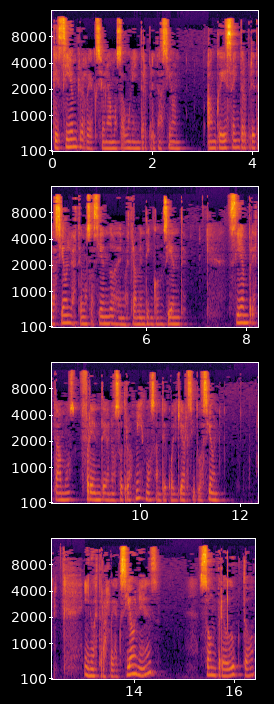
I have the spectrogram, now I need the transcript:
que siempre reaccionamos a una interpretación, aunque esa interpretación la estemos haciendo desde nuestra mente inconsciente. Siempre estamos frente a nosotros mismos ante cualquier situación. Y nuestras reacciones son producto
